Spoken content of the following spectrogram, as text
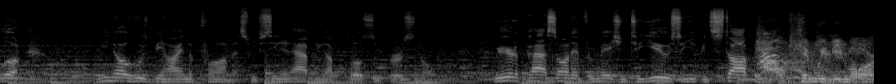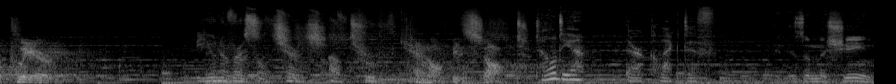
Look, we know who's behind the promise. We've seen it happening up close and personal. We're here to pass on information to you so you can stop it. How can we be more clear? The Universal Church of Truth. Cannot be stopped. Told you, They're a collective. It is a machine.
